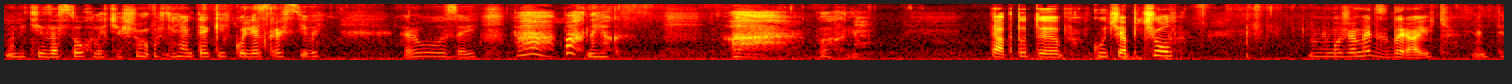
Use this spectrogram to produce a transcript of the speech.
Вони чи засохли, чи що. Ось гляньте, який колір красивий. Розовий. А, пахне як. А, пахне. Так, тут е, куча пчол. Вони, може, мед збирають. Гляньте.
